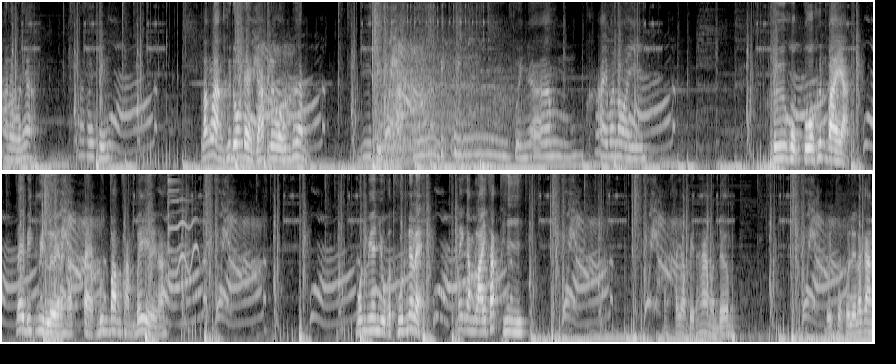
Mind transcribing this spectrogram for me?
อะไรวะเนี่ย ไม่ค่อยคุ้ม หลังๆ คือโดนแดกยับเลยว่ะเพื่อนๆยี่สิบนะนี่ big win สวยงามค่ายมาหน่อย คือ 6 ตัวขึ้นไปอะ ได้ big win เลยนะครับ แตกบึ้มบั้มซัมเบ้เลยนะ วนเวียนอยู่กับทุนเนี่ยแหละ ไม่กำไรสักที ขยับ bet ห้าเหมือนเดิม bet หกไปเลยแล้วกัน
